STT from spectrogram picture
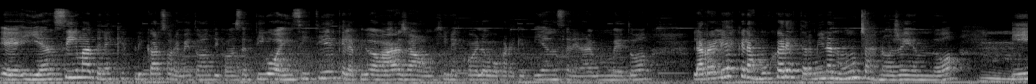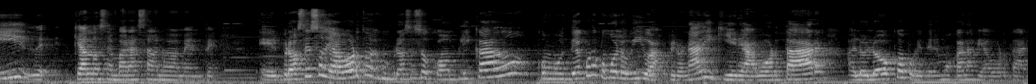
Eh, y encima tenés que explicar sobre método anticonceptivo e insistir que la piba vaya a un ginecólogo para que piensen en algún método. La realidad es que las mujeres terminan muchas no yendo mm. y quedándose embarazadas nuevamente. el proceso de aborto es un proceso complicado, como, de acuerdo a cómo lo vivas, pero nadie quiere abortar a lo loco porque tenemos ganas de abortar.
